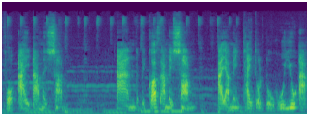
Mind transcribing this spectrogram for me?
for I am a son. And because I'm a son, I am entitled to who you are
